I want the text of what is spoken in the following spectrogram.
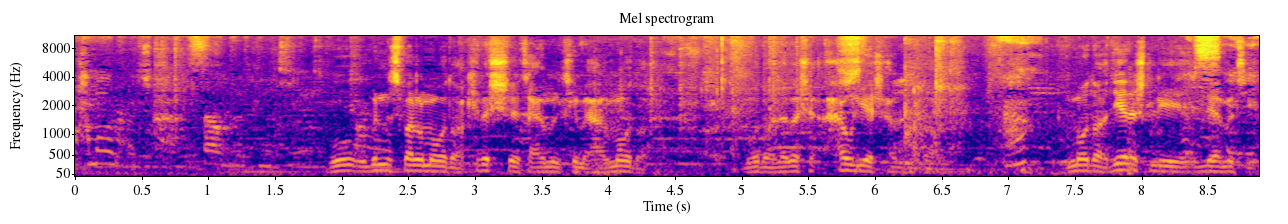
احمر وبالنسبة للموضوع كيفاش تعاملتي مع الموضوع؟ الموضوع دابا حاولي شحال الموضوع الموضوع ديال اش اللي اللي عملتي؟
